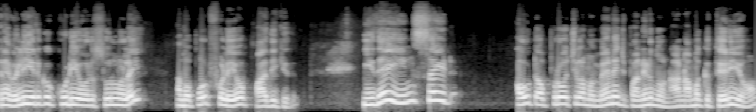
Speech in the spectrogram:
ஏன்னா வெளியே இருக்கக்கூடிய ஒரு சூழ்நிலை நம்ம போர்ட்ஃபோலியோவை பாதிக்குது. இதே இன்சைட் அவுட் அப்ரோச்சில் நம்ம மேனேஜ் பண்ணியிருந்தோம்னா நமக்கு தெரியும்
